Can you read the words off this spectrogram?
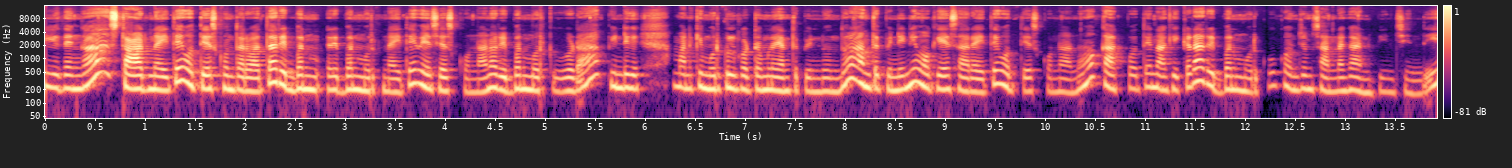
ఈ విధంగా స్టార్ట్ని అయితే ఒత్తేసుకున్న తర్వాత రిబ్బన్ రిబ్బన్ మురుకుని అయితే వేసేసుకున్నాను. రిబ్బన్ మురుకు కూడా పిండి మనకి మురుకులు కొట్టంలో ఎంత పిండి ఉందో అంత పిండిని ఒకేసారి అయితే ఒత్తేసుకున్నాను. కాకపోతే నాకు ఇక్కడ రిబ్బన్ మురుకు కొంచెం సన్నగా అనిపించింది.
